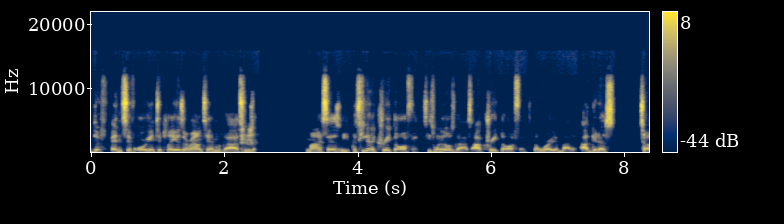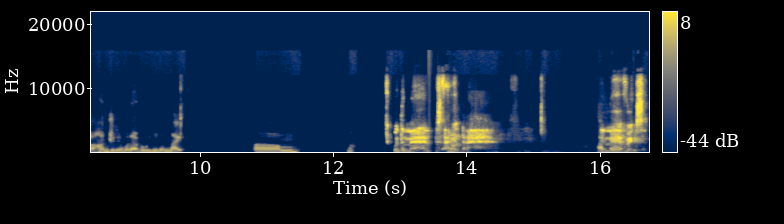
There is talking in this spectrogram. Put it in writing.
defensive oriented players around him, guys mm-hmm. mindset is because he's going to create the offense. He's one of those guys. I'll create the offense. Don't worry about it. I'll get us to 100 and whatever we need a night. Um, with the Mavs, I don't. The Mavericks.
